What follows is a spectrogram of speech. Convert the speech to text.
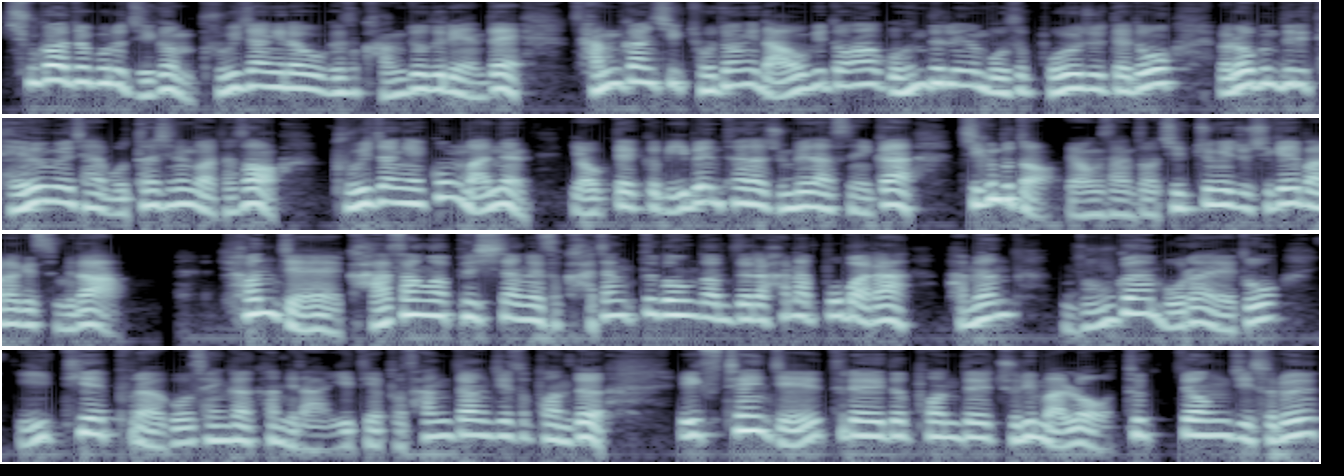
추가적으로 지금 부장이라고 계속 강조드리는데 잠깐씩 조정이 나오기도 하고 흔들리는 모습 보여줄 때도 여러분들이 대응을 잘 못하시는 것 같아서 부장에 꼭 맞는 역대급 이벤트 하나 준비해놨으니까 지금부터 영상 더 집중해 주시길 바라겠습니다. 현재 가상화폐 시장에서 가장 뜨거운 감자를 하나 뽑아라 하면 누가 뭐라 해도 ETF라고 생각합니다. ETF 상장지수 펀드, 익스체인지 트레이드 펀드의 줄임말로 특정 지수를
